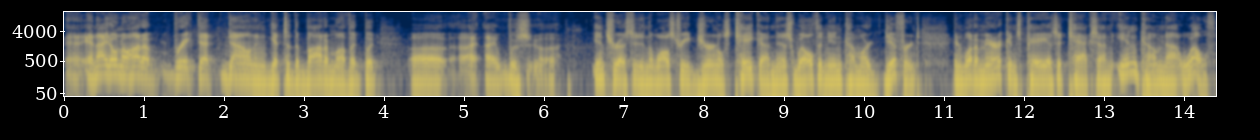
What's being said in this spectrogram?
and I don't know how to break that down and get to the bottom of it, but uh, I, I was uh, interested in the Wall Street Journal's take on this. Wealth and income are different, and what Americans pay is a tax on income, not wealth.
